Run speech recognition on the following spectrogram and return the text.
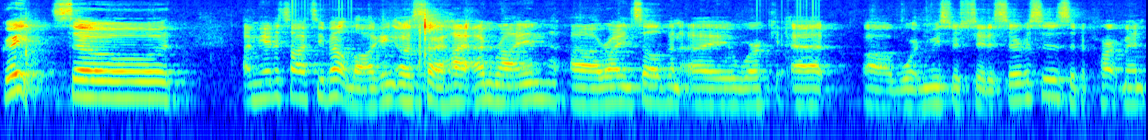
Great. So I'm here to talk to you about logging. Oh, sorry. Hi, I'm Ryan. Uh, Ryan Sullivan. I work at uh, Wharton Research Data Services, a department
